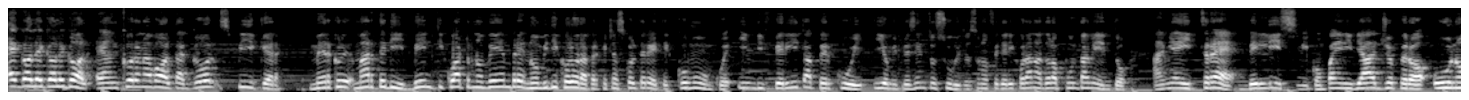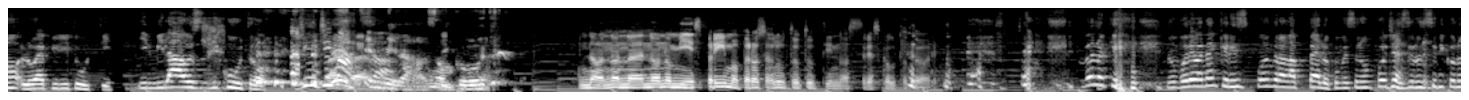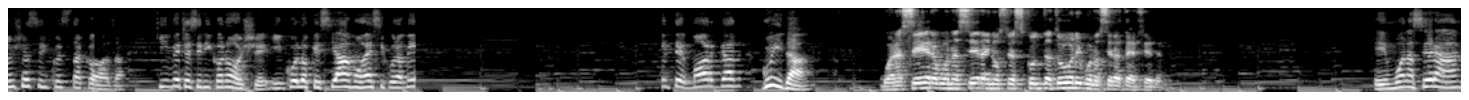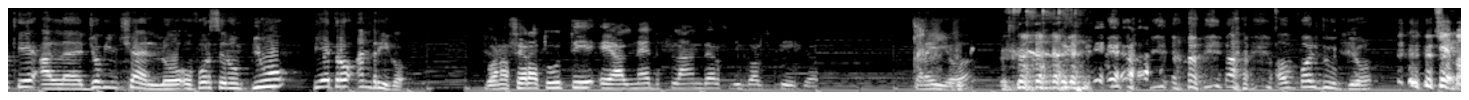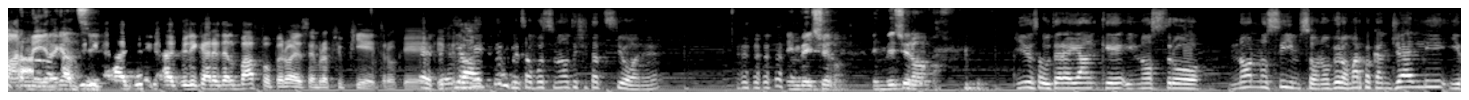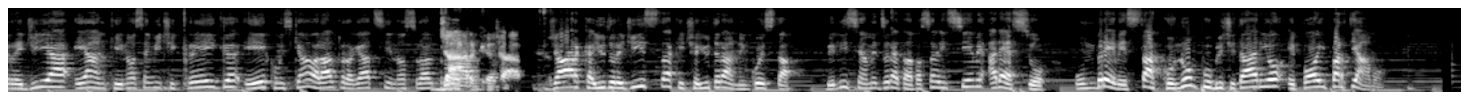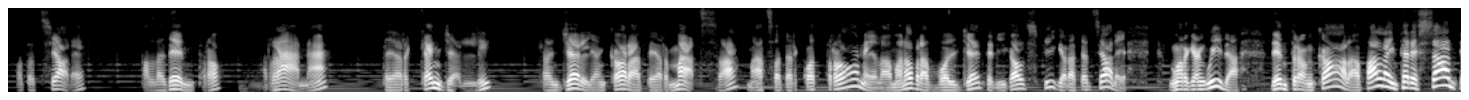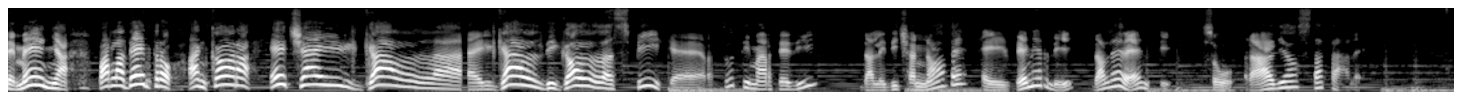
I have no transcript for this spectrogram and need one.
È gol, è gol, è gol. E ancora una volta gol speaker. Mercol- martedì 24 novembre, non vi dico l'ora perché ci ascolterete comunque in differita, per cui io mi presento subito, sono Federico Lana, do l'appuntamento ai miei tre bellissimi compagni di viaggio, però uno lo è più di tutti, il Milaus di Cutro, Gigi Mazza! Il Milaus di Cutro. No, non, non, non, mi esprimo, però saluto tutti i nostri ascoltatori. cioè, bello che non voleva neanche rispondere all'appello, come se non, fosse, se non si riconoscesse in questa cosa. Chi invece si riconosce in quello che siamo è sicuramente Morgan Guida. Buonasera, buonasera ai nostri ascoltatori, buonasera a te Fede. E buonasera anche al giovincello, o forse non più, Pietro Andrigo. Buonasera a tutti e al Ned Flanders di Gold Speaker. Sarei io? Ho un po' il dubbio. Chi è Barney, ragazzi? A, giudic- a, giudicare dal baffo, però sembra più Pietro che. Eh, che... Esatto. pensavo fosse un'autocitazione. E invece no. E invece no. Io saluterei anche il nostro nonno Simpson, ovvero Marco Cangelli in regia e anche i nostri amici Craig e come si chiamava l'altro ragazzi? Il nostro altro Jark. Jark, aiuto regista che ci aiuteranno in questa bellissima mezz'oretta da passare insieme. Adesso un breve stacco non pubblicitario e poi partiamo. Attenzione, palla dentro, rana per Cangelli Cangelli ancora per Mazza, Mazza per Quattrone, la manovra avvolgente di Gold Speaker, attenzione, Morgan Guida, dentro ancora, palla interessante, Megna, parla dentro ancora e c'è il gol, il gol di Gold Speaker, tutti i martedì dalle 19 e il venerdì dalle 20 su Radio Statale.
